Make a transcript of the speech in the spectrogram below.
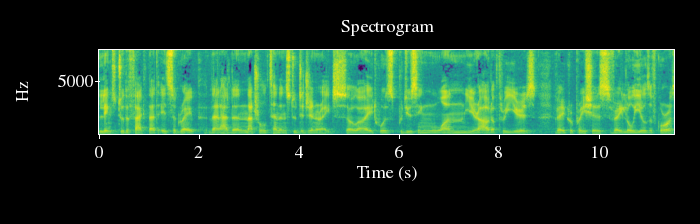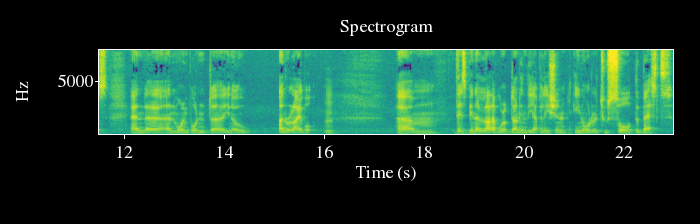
linked to the fact that it's a grape that had a natural tendency to degenerate. So uh, it was producing one year out of three years, very capricious, very low yields, of course, and uh, and more important, uh, you know, unreliable. Um, there's been a lot of work done in the appellation in order to sort the best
